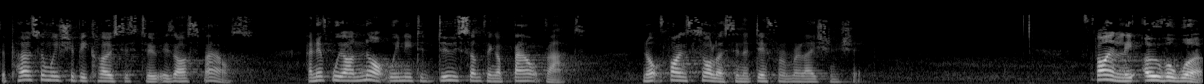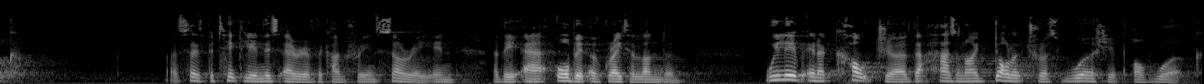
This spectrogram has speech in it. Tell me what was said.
The person we should be closest to is our spouse. And if we are not, we need to do something about that, not find solace in a different relationship. Finally, overwork. That says particularly in this area of the country, in Surrey, in the uh, orbit of Greater London. We live in a culture that has an idolatrous worship of work.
